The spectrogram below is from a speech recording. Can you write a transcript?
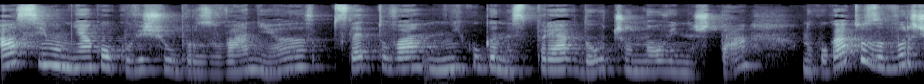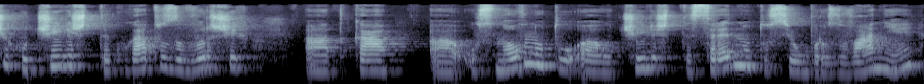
Аз имам няколко висши образования, след това никога не спрях да уча нови неща, но когато завърших училище, когато завърших а, така а, основното а, училище, средното си образование,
